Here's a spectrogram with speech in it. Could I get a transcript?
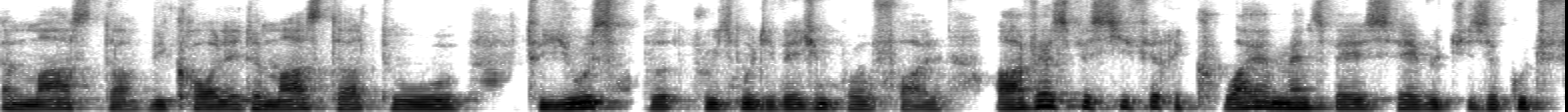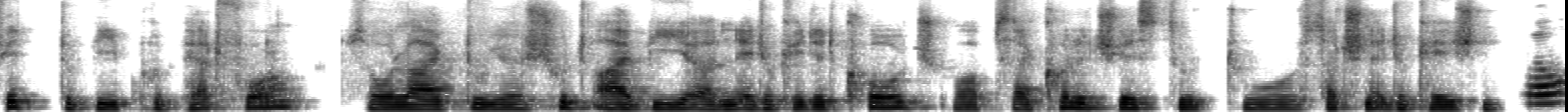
a master. We call it a master to to use the motivation profile. Are there specific requirements where you say which is a good fit to be prepared for? So, like, do you should I be an educated coach or psychologist to do such an education? Well,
